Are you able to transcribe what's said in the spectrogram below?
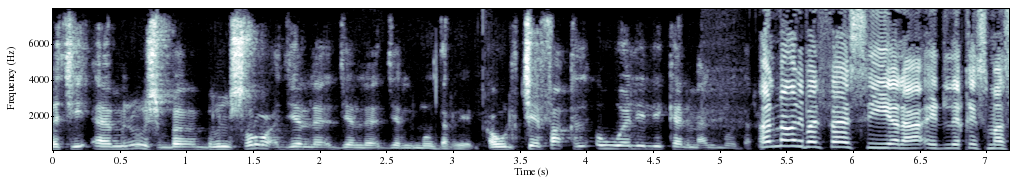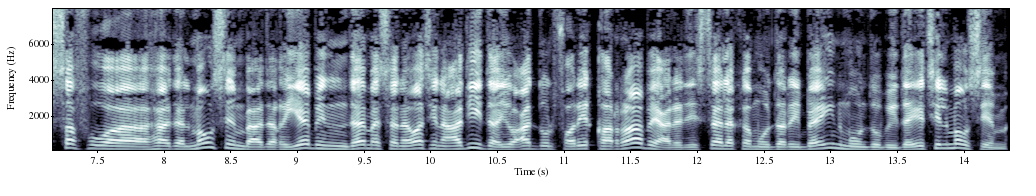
ما تيأمنوش بالمشروع ديال ديال ديال المدرب أو الاتفاق الأولي اللي كان مع المدرب. المغرب الفاسي العائد لقسم الصفوة هذا الموسم بعد غياب دام سنوات عديدة يعد الفريق الرابع الذي استهلك مدربين منذ بداية الموسم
